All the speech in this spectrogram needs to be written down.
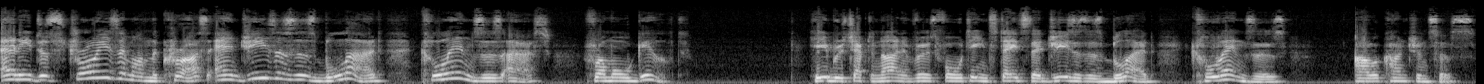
and he destroys them on the cross, and Jesus' blood cleanses us from all guilt. Hebrews chapter 9 and verse 14 states that Jesus' blood cleanses our consciences.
